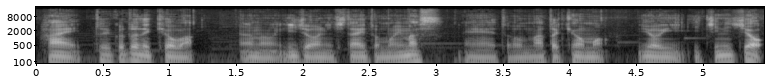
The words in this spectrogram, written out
はいということで今日はあの以上にしたいと思います。えーと、とまた今日も良い一日を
